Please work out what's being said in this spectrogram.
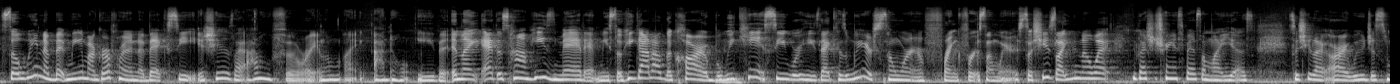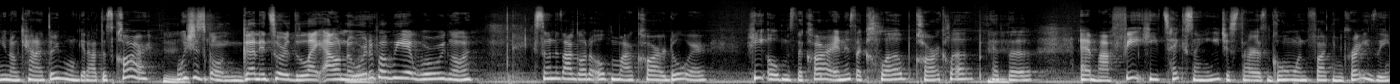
So we in the back, me and my girlfriend in the back seat, and she was like, "I don't feel right," and I'm like, "I don't either." And like at the time, he's mad at me, so he got out of the car, but we mm. can't see where he's at because we are somewhere in Frankford somewhere. So she's like, "You know what? You got your TransPass?" I'm like, "Yes." So she's like, "All right, we just you know count of three, we're gonna get out this car. Mm. We just gonna gun it towards the light. I don't know where the fuck we at. Where we going?" As soon as I go to open my car door, he opens the car and it's a club, car club at the at my feet. He takes and he just starts going fucking crazy.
